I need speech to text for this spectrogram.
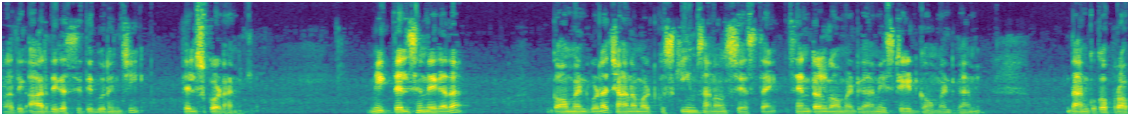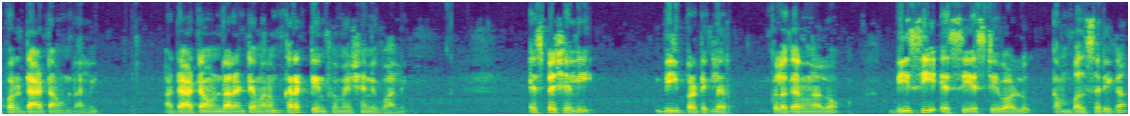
ప్రతి ఆర్థిక స్థితి గురించి తెలుసుకోవడానికి. మీకు తెలిసిందే కదా గవర్నమెంట్ కూడా చాలా మటుకు స్కీమ్స్ అనౌన్స్ చేస్తాయి. సెంట్రల్ గవర్నమెంట్ కానీ స్టేట్ గవర్నమెంట్ కానీ దానికి ఒక ప్రాపర్ డేటా ఉండాలి. ఆ డేటా ఉండాలంటే మనం కరెక్ట్ ఇన్ఫర్మేషన్ ఇవ్వాలి. ఎస్పెషలీ బీ పర్టికులర్ కులగణనలో బీసీ ఎస్సీ ఎస్టీ వాళ్ళు కంపల్సరీగా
